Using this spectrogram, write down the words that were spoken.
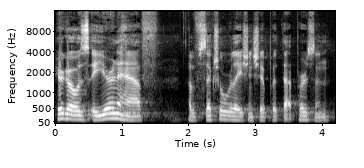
here goes a year and a half of sexual relationship with that person.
